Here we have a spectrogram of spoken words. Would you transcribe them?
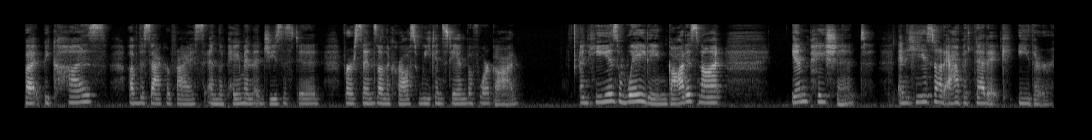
But because of the sacrifice and the payment that Jesus did for our sins on the cross, we can stand before God. And he is waiting. God is not impatient and he is not apathetic either.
